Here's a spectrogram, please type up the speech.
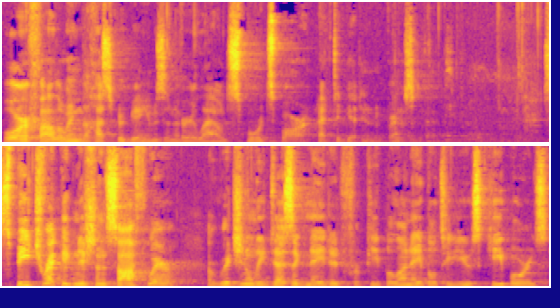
or following the Husker games in a very loud sports bar. I had to get in Nebraska. Speech recognition software, originally designated for people unable to use keyboards,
